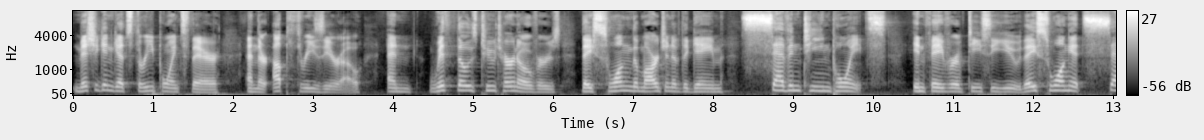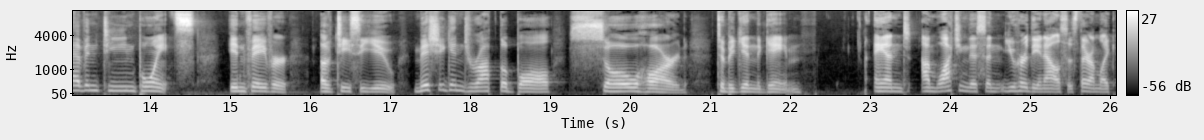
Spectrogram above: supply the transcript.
Michigan gets three points there and they're up 3 0. And with those two turnovers, they swung the margin of the game 17 points in favor of TCU. They swung it 17 points in favor of TCU. Michigan dropped the ball so hard to begin the game. And I'm watching this and you heard the analysis there. I'm like,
